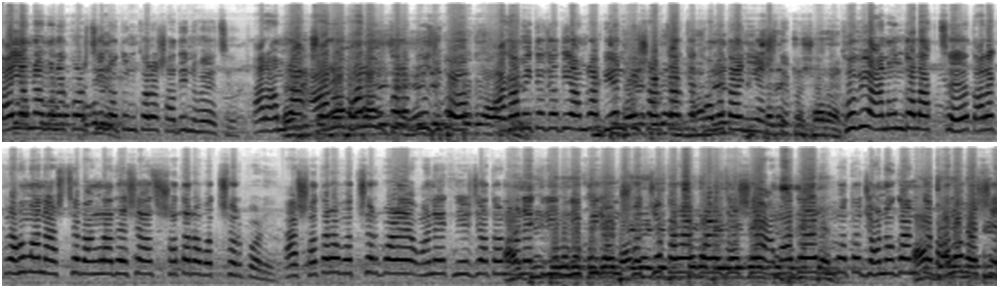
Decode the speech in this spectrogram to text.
তাই আমরা মনে করছি নতুন করে স্বাধীন হয়েছে। আর আমরা আরও ভালো করে বুঝব আগামীতে যদি আমরা বিএনপি সরকারকে ক্ষমতায় নিয়ে আসতে পারি। খুবই আনন্দ লাগছে। তারেক রহমান আসছে বাংলাদেশে আজ সতেরো বছর পরে। আর সতেরো বছর পরে অনেক নির্যাতন অনেক নিপীড়ন সহ্য করার পরে যে সে আমাদের মতো জনগণকে ভালোবাসে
